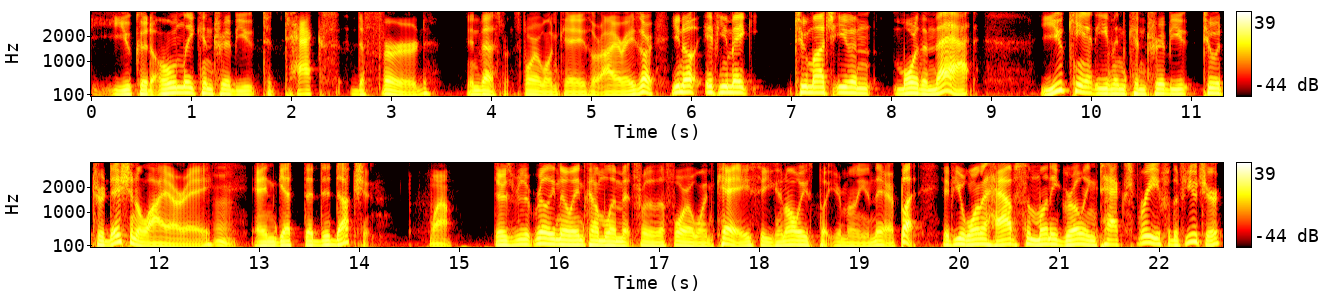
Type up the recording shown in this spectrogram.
you could only contribute to tax deferred investments, 401ks or IRAs, or, you know, if you make too much, even more than that, you can't even contribute to a traditional IRA hmm. and get the deduction. Wow. There's really no income limit for the 401k, so you can always put your money in there. But if you want to have some money growing tax free for the future,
